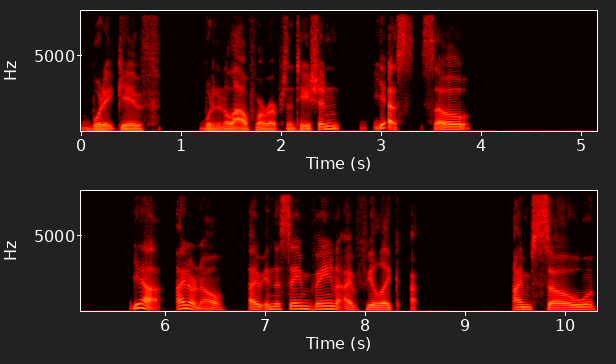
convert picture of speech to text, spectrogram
would it give would it allow for more representation? Yes. So yeah i don't know. I, in the same vein i feel like uh, i'm so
